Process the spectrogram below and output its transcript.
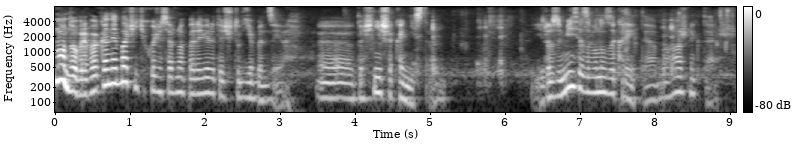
Ну добре, поки не бачить, хочу все одно перевірити, чи тут є бензин. Е, точніше, каністра. І розуміється, воно закрите, а багажник теж.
